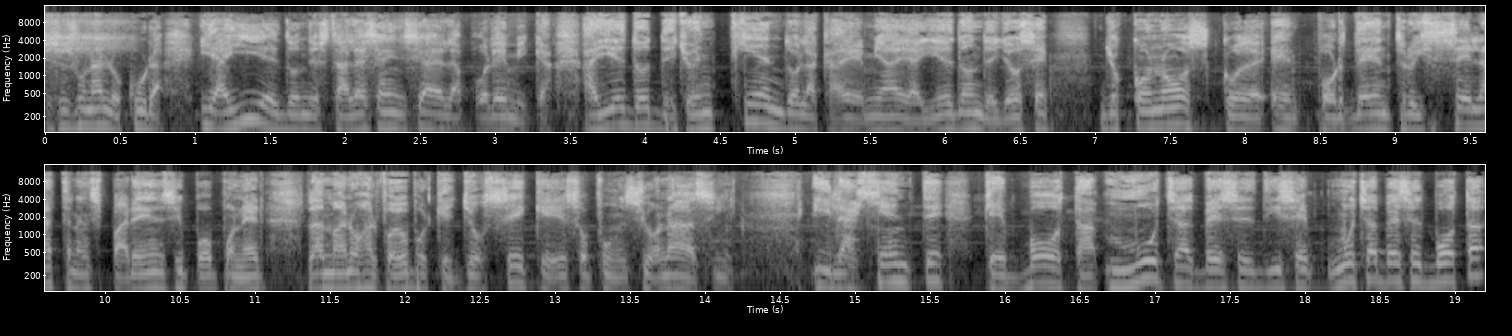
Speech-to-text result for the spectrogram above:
Eso es una locura. Y ahí es donde está la esencia de la polémica. Ahí es donde yo entiendo la academia y ahí es donde yo sé, yo conozco de- eh, por dentro y sé la transparencia y puedo poner las manos al fuego porque yo sé que eso funciona así. Y la gente que vota muchas veces dice, muchas veces vota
